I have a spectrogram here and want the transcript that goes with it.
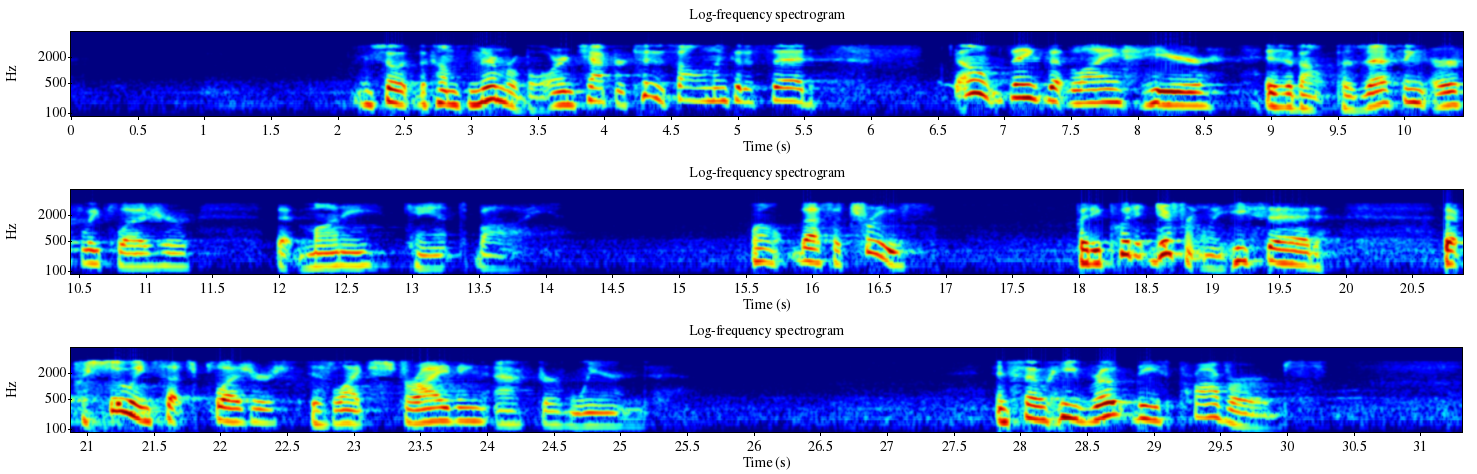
And so it becomes memorable. Or in chapter 2, Solomon could have said, don't think that life here is about possessing earthly pleasure that money can't buy. Well, that's a truth, but he put it differently. He said that pursuing such pleasures is like striving after wind. And so he wrote these proverbs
